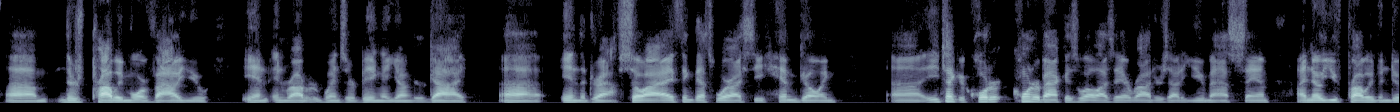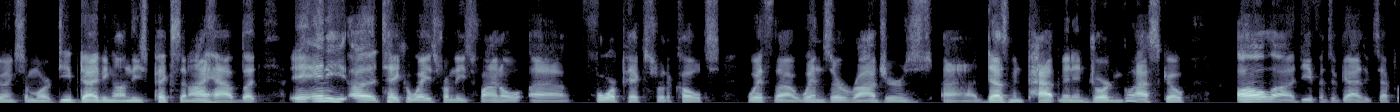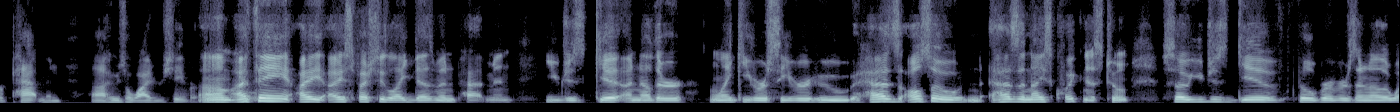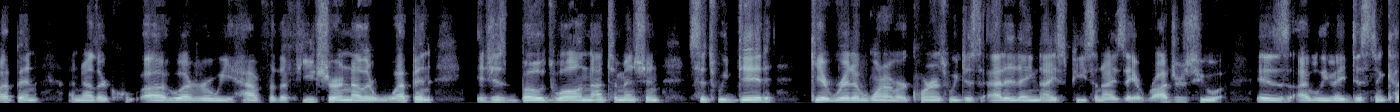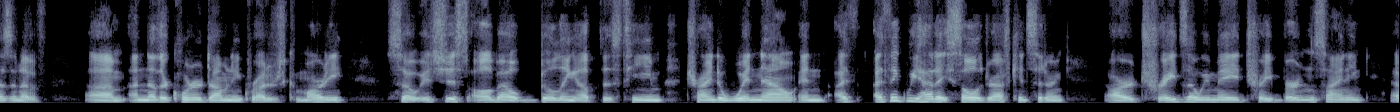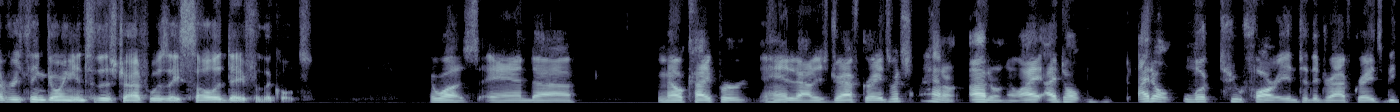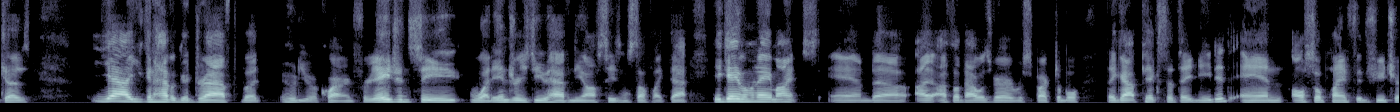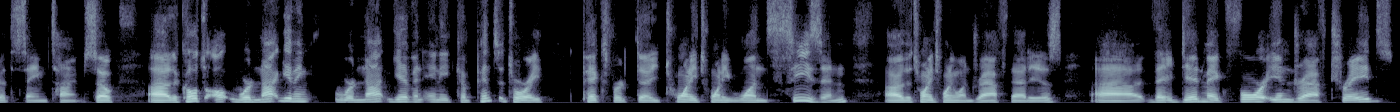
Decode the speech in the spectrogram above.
Um, there's probably more value in in Robert Windsor being a younger guy uh, in the draft. So I think that's where I see him going. Uh, you take a quarter cornerback as well, Isaiah Rodgers out of UMass, Sam. I know you've probably been doing some more deep diving on these picks than I have, but any uh, takeaways from these final uh, four picks for the Colts with uh, Windsor, Rodgers, uh, Dezmon Patmon, and Jordan Glasgow, all uh, defensive guys except for Patmon, uh, who's a wide receiver. Um, I think I, I especially like Dezmon Patmon. You just get another lanky receiver who has also has a nice quickness to him. So you just give Phil Rivers another weapon another uh, whoever we have for the future, another weapon. It just bodes well. And not to mention, since we did get rid of one of our corners, we just added a nice piece in Isaiah Rodgers, who is, I believe, a distant cousin of um, another corner, Dominique Rodgers Cromartie. So it's just all about building up this team, trying to win now. And I th- I think we had a solid draft considering our trades that we made, Trey Burton signing, everything going into this draft was a solid day for the Colts. It was, and uh, Mel Kiper handed out his draft grades, which I don't, I don't know. I, I don't, I don't look too far into the draft grades because, yeah, you can have a good draft, but who do you acquire in free agency? What injuries do you have in the offseason? Stuff like that. He gave him an A minus, and uh, I, I thought that was very respectable. They got picks that they needed and also planned for the future at the same time. So uh, the Colts all, were not giving were not given any compensatory picks for the 2021 season, uh, the 2021 draft. That is, uh, they did make four in draft trades.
